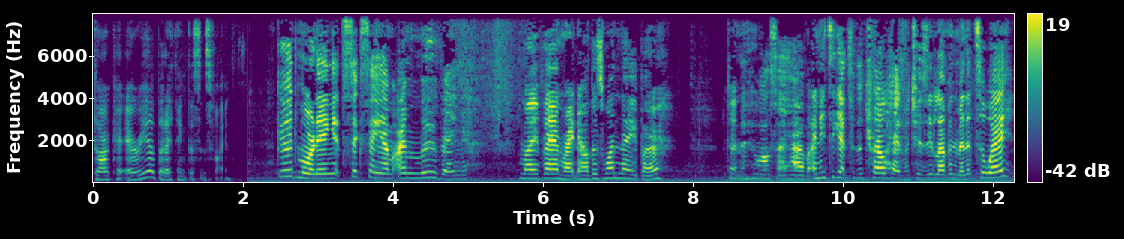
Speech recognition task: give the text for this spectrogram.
darker area, but I think this is fine. Good morning, it's 6 a.m. I'm moving my van right now. There's one neighbor. Don't know who else I have. I need to get to the trailhead, which is 11 minutes away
